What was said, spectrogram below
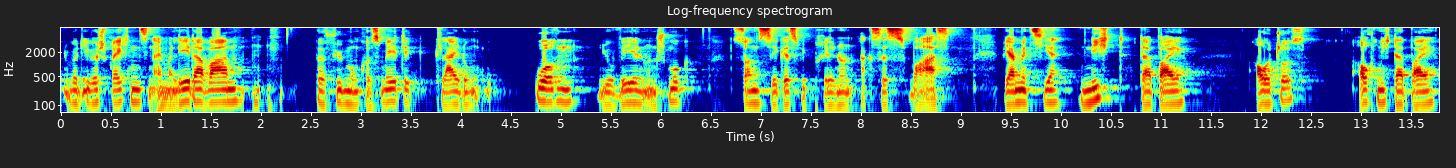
über die wir sprechen, sind einmal Lederwaren, Parfüm und Kosmetik, Kleidung, Uhren, Juwelen und Schmuck, sonstiges wie Brillen und Accessoires. Wir haben jetzt hier nicht dabei Autos, auch nicht dabei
